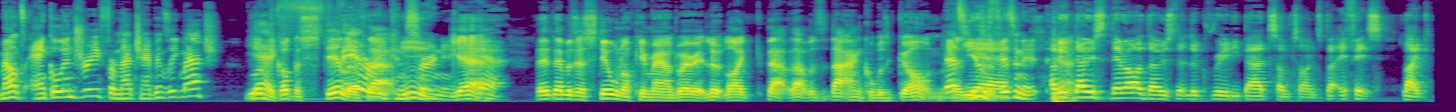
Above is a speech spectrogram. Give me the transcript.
Mount's ankle injury from that Champions League match. yeah, looked it got the still very of that. concerning. Mm, yeah. yeah, There, there was a still knocking round where it looked like that that was that ankle was gone. that's And- Yeah. youth, isn't it? I Yeah. mean, those there are those that look really bad sometimes, but if it's like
